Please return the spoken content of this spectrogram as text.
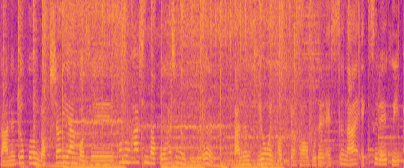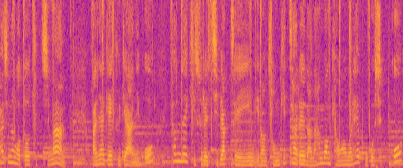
나는 조금 럭셔리한 것을 선호하신다고 하시는 분들은 많은 비용을 더 들여서 모델 S나 X를 구입하시는 것도 좋지만 만약에 그게 아니고 현대 기술의 집약체인 이런 전기차를 나는 한번 경험을 해보고 싶고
